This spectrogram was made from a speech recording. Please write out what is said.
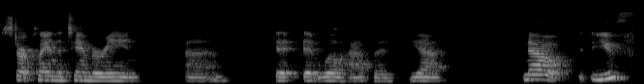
start playing the tambourine, um, it it will happen. Yeah. Now you've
